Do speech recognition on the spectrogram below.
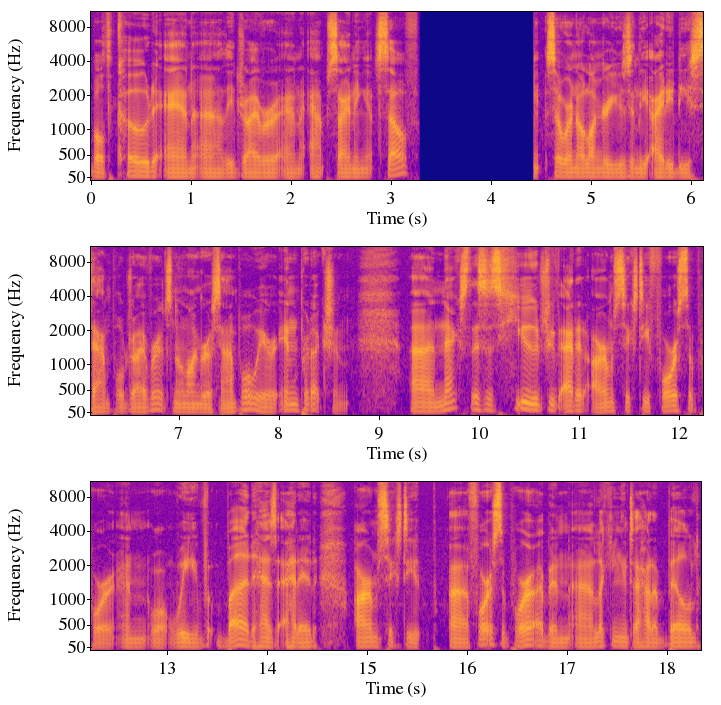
both code and uh, the driver and app signing itself. So we're no longer using the IDD sample driver. It's no longer a sample. We are in production. Uh, next, this is huge. We've added ARM64 support, and well, we've Bud has added ARM64 uh, for support. I've been uh, looking into how to build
